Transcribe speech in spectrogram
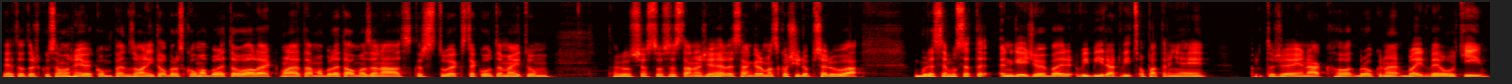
je to trošku samozřejmě vykompenzovaný to obrovskou mobilitou, ale jakmile je ta mobilita omezená skrz tu Extec Ultimatum, Tak dost často se stane, že Helisanger má skočí dopředu a bude se muset engage vybírat víc opatrněji, protože jinak ho Broken Blade vylutí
